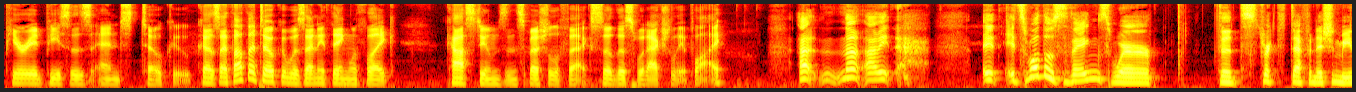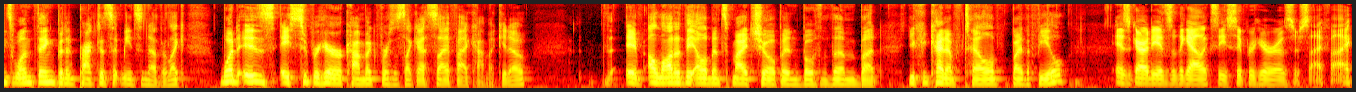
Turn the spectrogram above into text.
period pieces and toku? Because I thought that toku was anything with like costumes and special effects, so this would actually apply. Uh, no, I mean, it, it's one of those things where the strict definition means one thing, but in practice it means another. Like, what is a superhero comic versus like a sci-fi comic? You know, if a lot of the elements might show up in both of them, but you can kind of tell by the feel. Is Guardians of the Galaxy superheroes or sci-fi?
